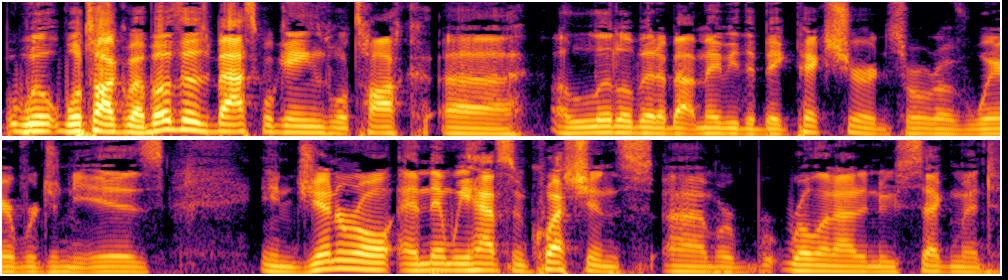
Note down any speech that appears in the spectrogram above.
we'll we'll talk about both those basketball games. We'll talk uh, a little bit about maybe the big picture and sort of where Virginia is in general, and then we have some questions. Uh, we're rolling out a new segment.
